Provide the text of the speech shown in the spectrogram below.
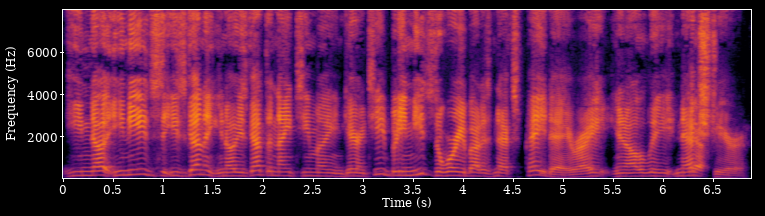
he know he needs he's gonna you know he's got the 19 million guaranteed but he needs to worry about his next payday right? You know next yeah. year.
